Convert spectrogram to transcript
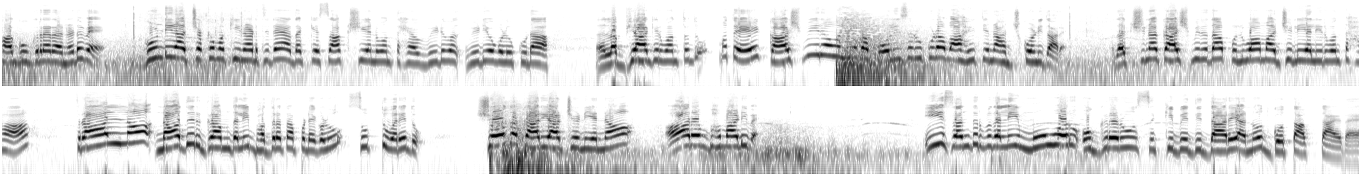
ಹಾಗೂ ಉಗ್ರರ ನಡುವೆ ಗುಂಡಿನ ಚಕಮಕಿ ನಡೆದಿದೆ. ಅದಕ್ಕೆ ಸಾಕ್ಷಿ ಎನ್ನುವಂತಹ ವಿಡಿಯೋ ವಿಡಿಯೋಗಳು ಕೂಡ ಲಭ್ಯ ಆಗಿರುವಂಥದ್ದು. ಮತ್ತೆ ಕಾಶ್ಮೀರ ವಲಯದ ಪೊಲೀಸರು ಕೂಡ ಮಾಹಿತಿಯನ್ನು ಹಂಚಿಕೊಂಡಿದ್ದಾರೆ. ದಕ್ಷಿಣ ಕಾಶ್ಮೀರದ ಪುಲ್ವಾಮಾ ಜಿಲ್ಲೆಯಲ್ಲಿರುವಂತಹ ತ್ರಾಲ್ನ ನಾದಿರ್ ಗ್ರಾಮದಲ್ಲಿ ಭದ್ರತಾ ಪಡೆಗಳು ಸುತ್ತುವರೆದು ಶೋಧ ಕಾರ್ಯಾಚರಣೆಯನ್ನ ಆರಂಭ ಮಾಡಿವೆ. ಈ ಸಂದರ್ಭದಲ್ಲಿ ಮೂವರು ಉಗ್ರರು ಸಿಕ್ಕಿಬಿದ್ದಿದ್ದಾರೆ ಅನ್ನೋದು ಗೊತ್ತಾಗ್ತಾ ಇದೆ.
